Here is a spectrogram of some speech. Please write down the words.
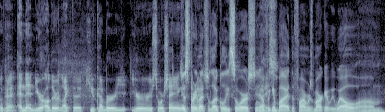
Okay, and then your other like the cucumber you're sourcing. and Just stuff pretty like- much locally sourced. You know, if we can buy at the farmers market, we will. Um,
